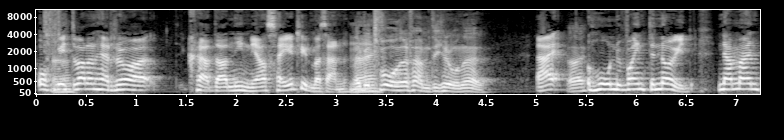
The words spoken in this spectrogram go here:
Och vet du vad den här rödklädda ninjan säger till mig sen? Det blir 250 kronor. Nej, Nej. hon var inte nöjd. Nej men,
